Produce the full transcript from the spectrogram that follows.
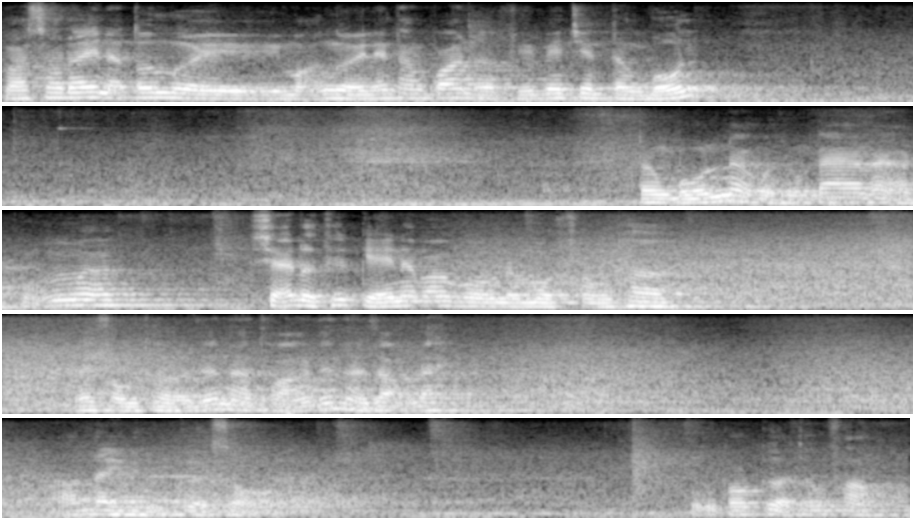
Và sau đây là tôi mời mọi người lên tham quan ở phía bên trên tầng 4 Tầng 4 là của chúng ta là cũng ờ, sẽ được thiết kế là bao gồm là một phòng thờ. Đây phòng thờ rất là thoáng, rất là rộng đây. Đó đầy đủ cửa sổ. Cũng có cửa thông phòng.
